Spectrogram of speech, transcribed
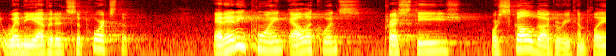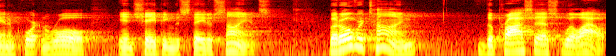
when the evidence supports them. At any point, eloquence, prestige, or skullduggery can play an important role in shaping the state of science. But over time, the process will out.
